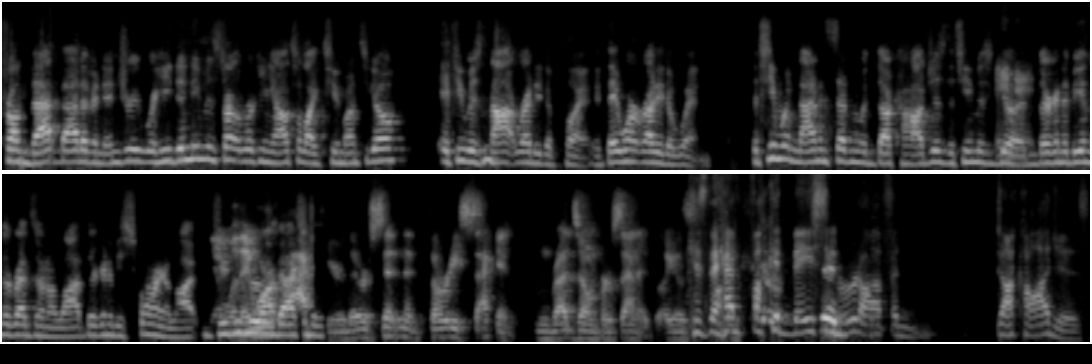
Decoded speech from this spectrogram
from that bad of an injury where he didn't even start working out till like two months ago if he was not ready to play, if they weren't ready to win. The team went nine and seven with Duck Hodges. The team is Eight, good. eight. They're going to be in the red zone a lot. They're going to be scoring a lot. Yeah, well, they weren't back last into- year. They were sitting at 32nd in red zone percentage. Like, because they had fucking Mason Dude. Rudolph and Duck Hodges.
